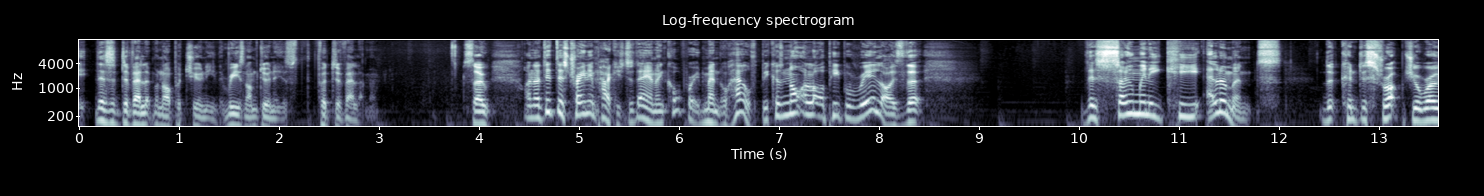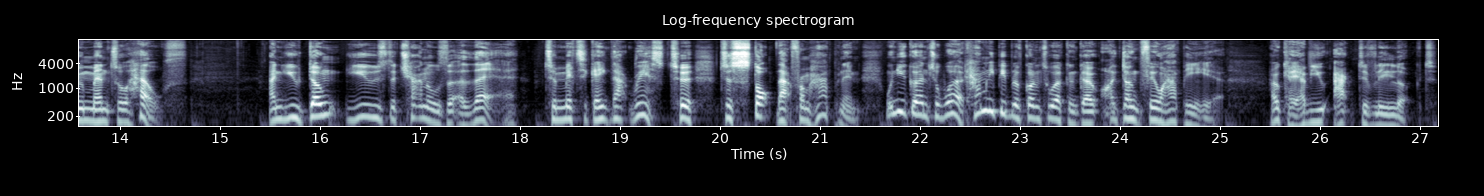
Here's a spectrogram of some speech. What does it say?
it, there's a development opportunity. The reason I'm doing it is for development. So, and I did this training package today and incorporated mental health because not a lot of people realize that there's so many key elements that can disrupt your own mental health. And you don't use the channels that are there to mitigate that risk to to stop that from happening when you go into work how many people have gone into work and go i don't feel happy here okay have you actively looked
